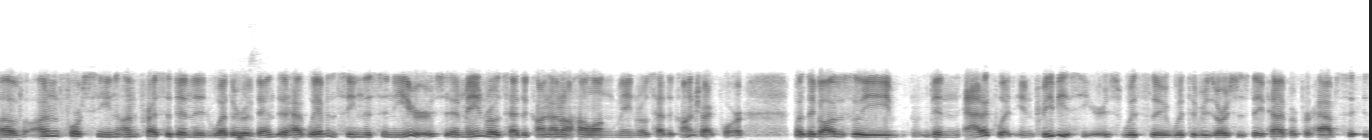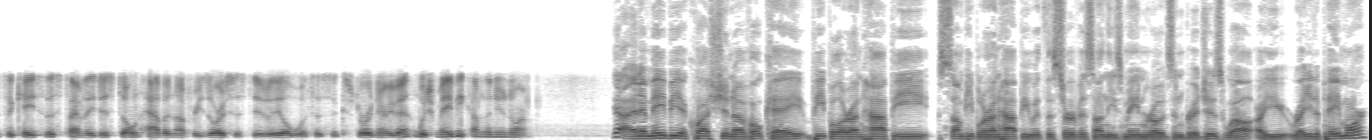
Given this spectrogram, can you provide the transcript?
of unforeseen, unprecedented weather event. We haven't seen this in years, and Main Roads had the con. I don't know how long Main Roads had the contract for, but they've obviously been adequate in previous years with the with the resources they've had. But perhaps it's a case this time they just don't have enough resources to deal with this extraordinary event, which may become the new norm. Yeah, and it may be a question of okay, people are unhappy. Some people are unhappy with the service on these main roads and bridges. Well, are you ready to pay more?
